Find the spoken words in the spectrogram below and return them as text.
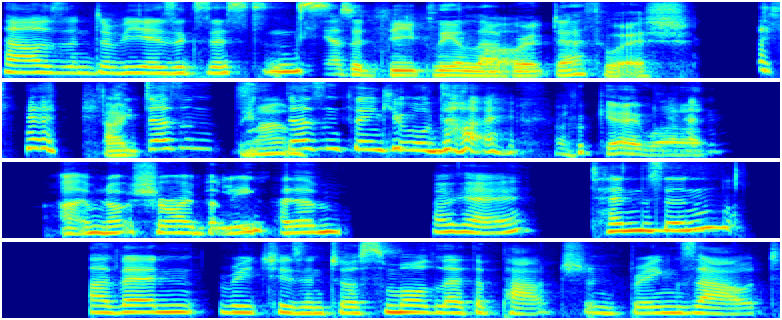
thousand of years existence. he has a deeply elaborate oh. death wish. I- he doesn't Wow. doesn't think he will die. Okay, well, I'm not sure I believe him. Okay. Tenzin then reaches into a small leather pouch and brings out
